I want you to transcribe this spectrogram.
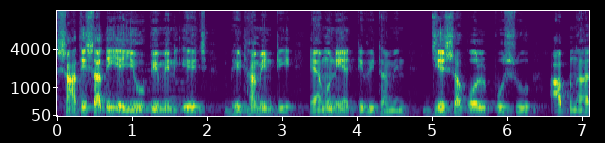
সাথে সাথেই এই ইউপিমিন এইচ ভিটামিনটি এমনই একটি ভিটামিন যে সকল পশু আপনার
